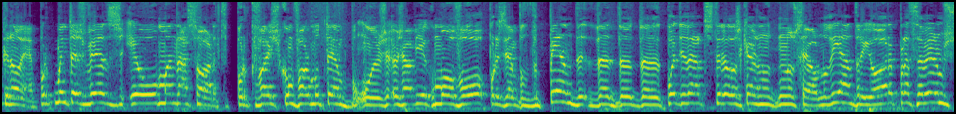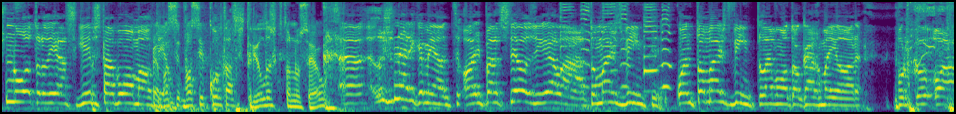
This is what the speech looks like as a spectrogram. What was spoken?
Que não é. Porque muitas vezes eu mando à sorte, porque vejo conforme o tempo. Eu já- via com o meu avô, por exemplo, depende da, da- da quantidade de estrelas que há no, no céu no dia anterior para sabermos se no outro dia a seguir está bom ou mau tempo. Você, você conta as estrelas que estão no céu? Ah, genericamente, olho para as estrelas e digo, "É lá, estão mais de 20. Quando estão mais de 20, levam um autocarro maior. Porque há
